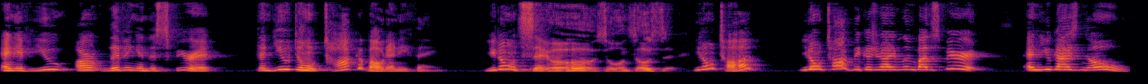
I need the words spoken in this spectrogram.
And if you aren't living in the Spirit, then you don't talk about anything. You don't say, oh, so and so. You don't talk. You don't talk because you're not even living by the Spirit. And you guys know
